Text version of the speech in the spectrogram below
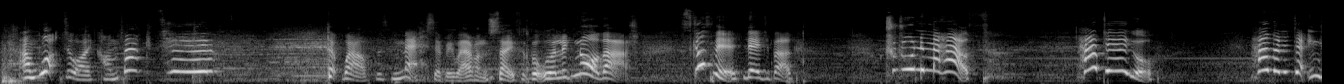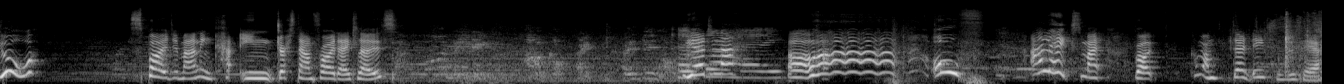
And what do I come back to? That, well, there's mess everywhere on the sofa, but we'll ignore that. Excuse me, ladybug. What you doing in my house? How dare you? How very dare you? Spider-Man in, in dress down Friday clothes. You had enough? Oh, oh, Alex, mate. Right, come on, don't leave scissors here.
